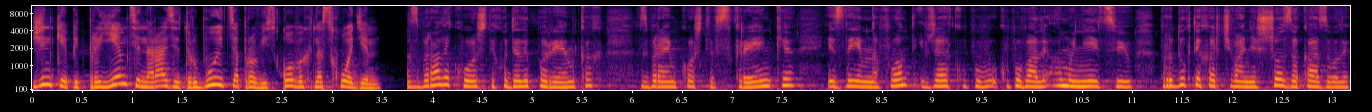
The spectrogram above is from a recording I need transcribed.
Жінки-підприємці наразі турбуються про військових на сході. Збирали кошти, ходили по ринках, збираємо кошти в скриньки і здаємо на фонд. І вже купували амуніцію, продукти харчування, що заказували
